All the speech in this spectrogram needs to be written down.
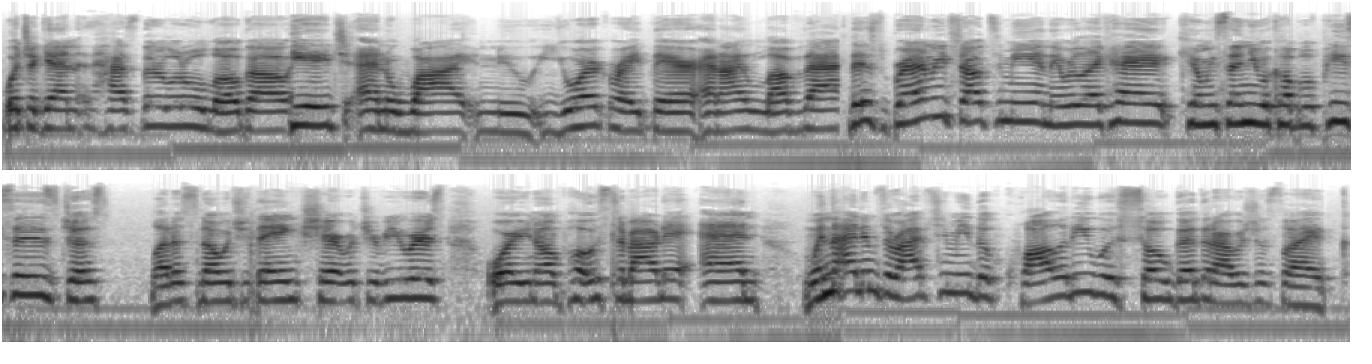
which again has their little logo VHNY New York right there and I love that. This brand reached out to me and they were like hey can we send you a couple of pieces just let us know what you think share it with your viewers or you know post about it. And when the items arrived to me the quality was so good that I was just like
